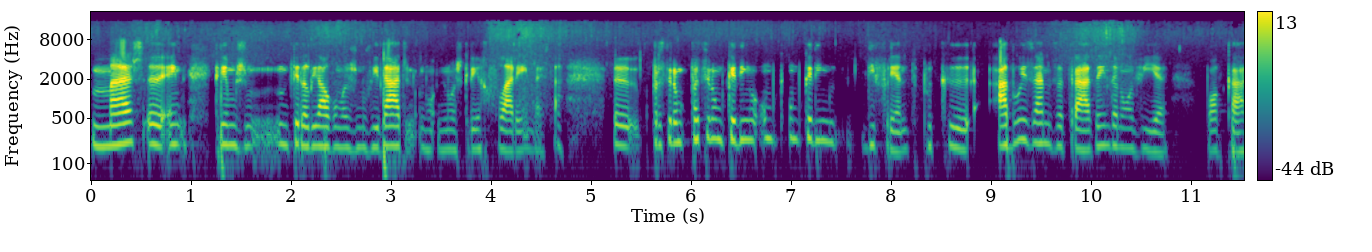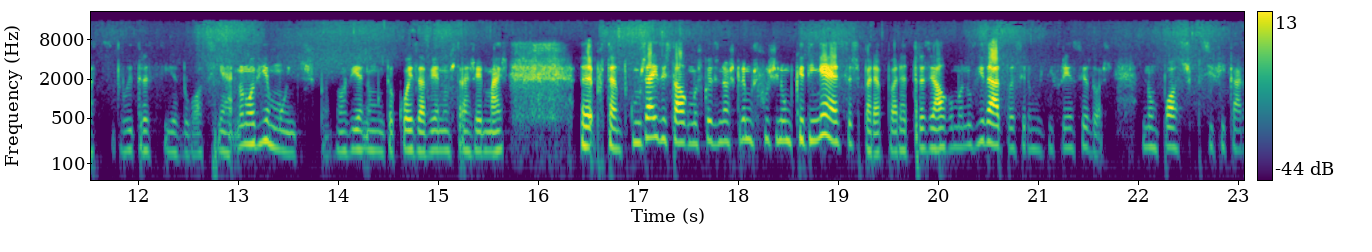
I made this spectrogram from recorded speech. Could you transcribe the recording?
mas uh, em, queríamos meter ali algumas novidades, não, não as queria revelar ainda, está, uh, para, ser, para ser um bocadinho, um, um bocadinho diferente, porque há dois anos atrás ainda não havia podcasts de literacia do oceano. Não havia muitos, não havia muita coisa, havia no estrangeiro mais. Uh, portanto, como já existem algumas coisas, nós queremos fugir um bocadinho a essas para, para trazer alguma novidade, para sermos diferenciadores. Não posso especificar,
